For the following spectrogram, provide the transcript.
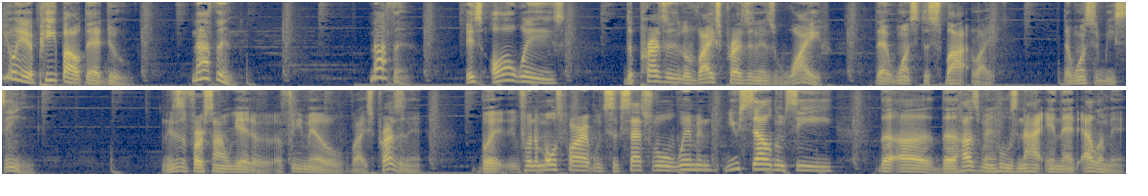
You don't hear a peep out that dude. Nothing. Nothing. It's always the president or vice president's wife that wants the spotlight, that wants to be seen. And this is the first time we had a, a female vice president, but for the most part, with successful women, you seldom see the uh, the husband who's not in that element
